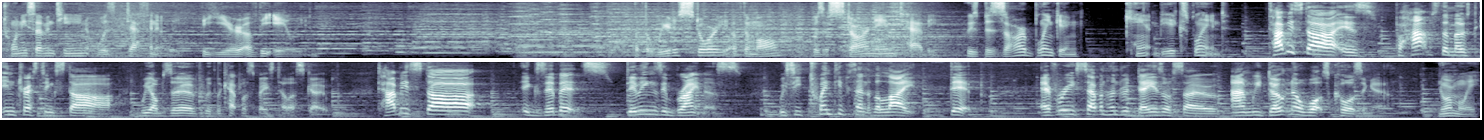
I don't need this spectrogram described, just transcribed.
2017 was definitely the year of the alien. But the weirdest story of them all was a star named Tabby, whose bizarre blinking can't be explained. Tabby star is perhaps the most interesting star we observed with the Kepler Space Telescope. Tabby star exhibits dimmings in brightness. We see 20% of the light dip every 700 days or so, and we don't know what's causing it. Normally,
